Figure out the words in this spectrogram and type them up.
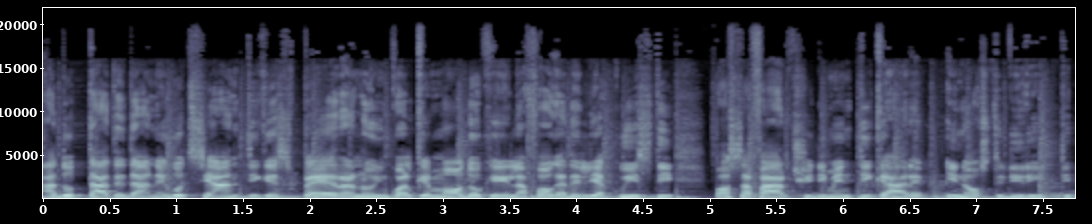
adottate da negozianti che sperano in qualche modo che la foga degli acquisti possa farci dimenticare i nostri diritti prodotti.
